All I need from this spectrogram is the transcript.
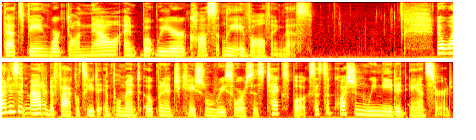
That's being worked on now, and but we are constantly evolving this. Now, why does it matter to faculty to implement open educational resources textbooks? That's a question we needed answered.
